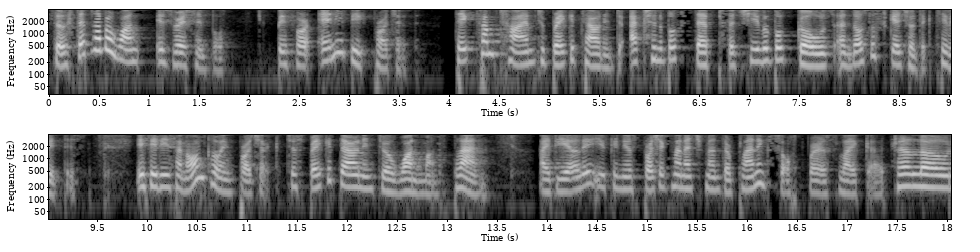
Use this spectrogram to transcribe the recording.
So step number one is very simple. Before any big project, take some time to break it down into actionable steps, achievable goals, and also scheduled activities. If it is an ongoing project, just break it down into a one month plan. Ideally, you can use project management or planning softwares like uh, Trello,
